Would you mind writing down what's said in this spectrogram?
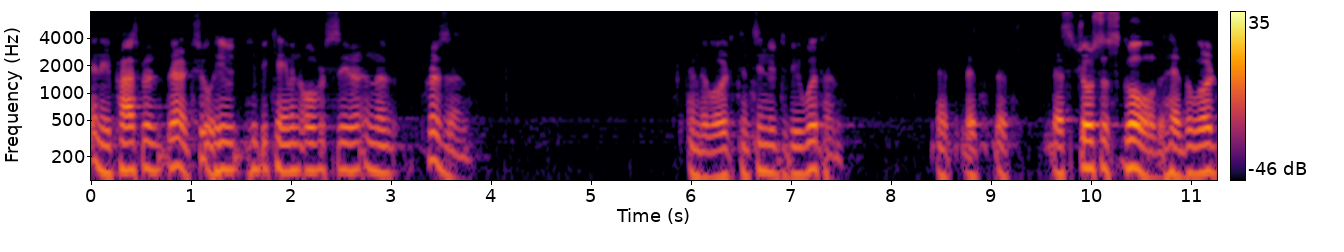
and he prospered there too. He, he became an overseer in the prison, and the Lord continued to be with him. That, that, that's, that's Joseph's goal, to have the Lord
